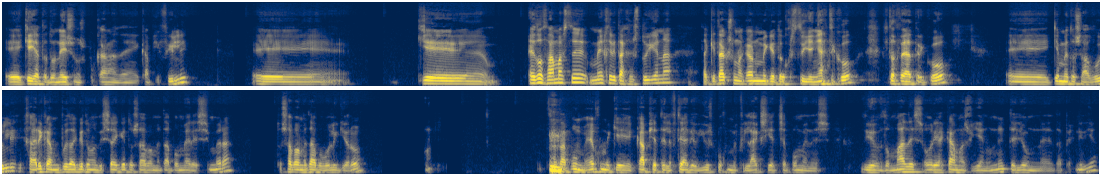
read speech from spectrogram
Ε, και για τα donations που κάνανε κάποιοι φίλοι. Ε, και εδώ θα είμαστε μέχρι τα Χριστούγεννα. Θα κοιτάξουμε να κάνουμε και το Χριστουγεννιάτικο, το θεατρικό ε, και με το Σαβούλη. Χαρήκαμε που είδα και τον Οδυσσέα και το Σάβα μετά από μέρες σήμερα. Το Σάβα μετά από πολύ καιρό. Θα τα πούμε. Έχουμε και κάποια τελευταία reviews που έχουμε φυλάξει για τις επόμενες δύο εβδομάδες. Οριακά μας βγαίνουν, τελειώνουν ε, τα παιχνίδια.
